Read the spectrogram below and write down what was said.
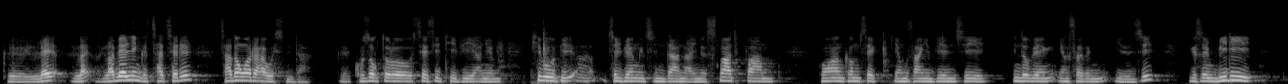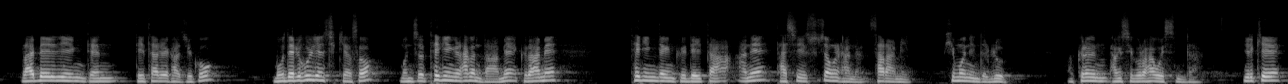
그 레, labeling 그 자체를 자동화를 하고 있습니다. 그 고속도로 CCTV 아니면 피부 어, 질병 진단 아니면 스마트팜 공항 검색 영상이든지 인도병 영상이든지 이것을 미리 labeling 된 데이터를 가지고 모델을 훈련시켜서 먼저 tagging을 하건 다음에 그 다음에 tagging된 그 데이터 안에 다시 수정을 하는 사람이 human in the loop 그런 방식으로 하고 있습니다. 이렇게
